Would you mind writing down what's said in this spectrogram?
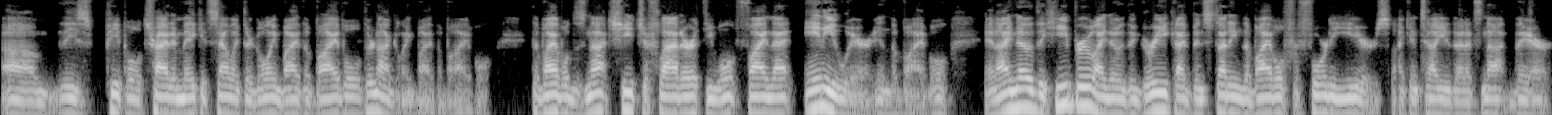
Um, these people try to make it sound like they're going by the Bible. They're not going by the Bible. The Bible does not teach a flat Earth. You won't find that anywhere in the Bible. And I know the Hebrew. I know the Greek. I've been studying the Bible for 40 years. I can tell you that it's not there.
